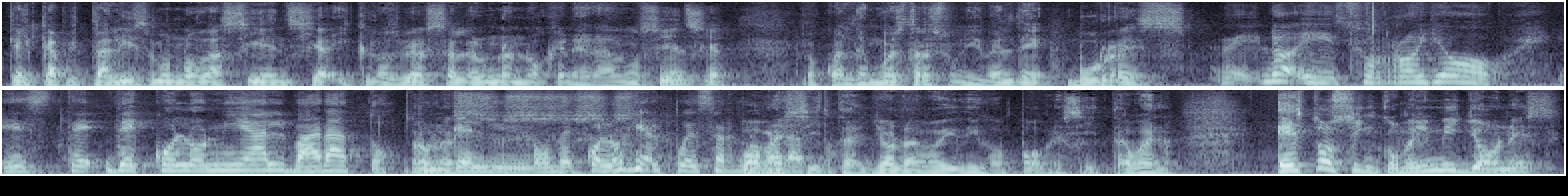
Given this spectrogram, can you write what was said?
que el capitalismo no da ciencia y que los viajes a la luna no generaron ciencia, lo cual demuestra su nivel de burrez. Eh, no, y su rollo este, de colonial barato, porque lo de colonial puede ser no Pobrecita, yo la voy y digo pobrecita. Bueno, estos 5 mil millones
